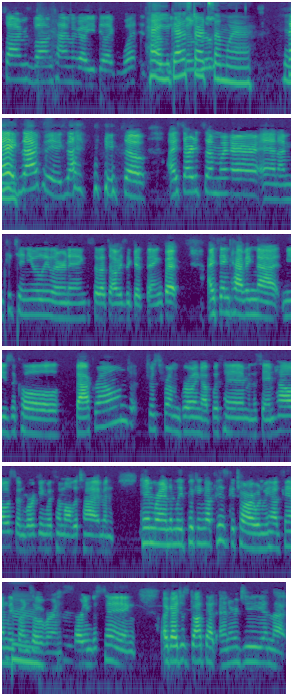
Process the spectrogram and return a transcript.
songs a long time ago you'd be like what hey happening? you got to start really... somewhere yeah. hey exactly exactly so i started somewhere and i'm continually learning so that's always a good thing but i think having that musical background just from growing up with him in the same house and working with him all the time and him randomly picking up his guitar when we had family mm. friends over and starting to sing like i just got that energy and that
